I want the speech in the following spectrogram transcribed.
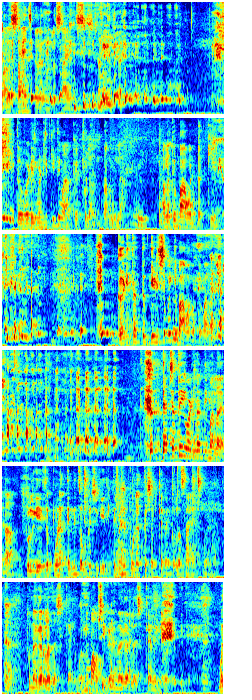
मला सायन्स करायचं म्हटलं सायन्स तर वडील म्हटले किती मार्क आहेत तुला दहावीला? मला ते बावन्न टक्के. गणितात तर दीडशे पैकी बावन्न होते मला. तर त्याच्यातही वडिलांनी मला आहे ना तुला घ्यायचं पुण्यात त्यांनी चौकशी केली. ते म्हणजे पुण्यात तर शक्य नाही तुला सायन्स मिळणार. तू नगरला जा शिकायला. मग मी मावशीकडे नगरला शिकायला गेलो होतो तिथे. मग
